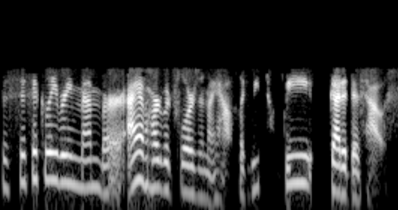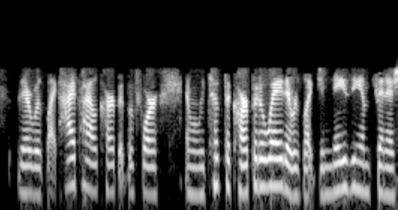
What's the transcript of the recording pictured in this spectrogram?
specifically remember I have hardwood floors in my house. Like we we gutted this house. There was like high pile carpet before, and when we took the carpet away, there was like gymnasium finish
